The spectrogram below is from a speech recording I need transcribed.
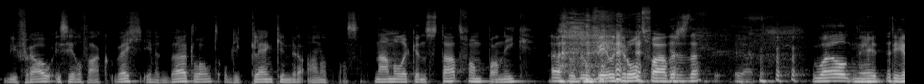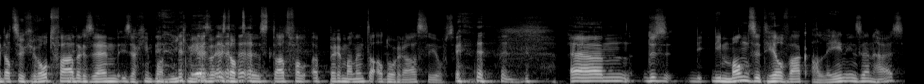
die vrouw is heel vaak weg in het buitenland op die kleinkinderen aan het passen. Namelijk een staat van paniek. Zo doen veel grootvaders dat. Wel, nee, tegen dat ze grootvader zijn is dat geen paniek meer. Is dat- een staat van een permanente adoratie of zo. Ehm, dus die, die man zit heel vaak alleen in zijn huis.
